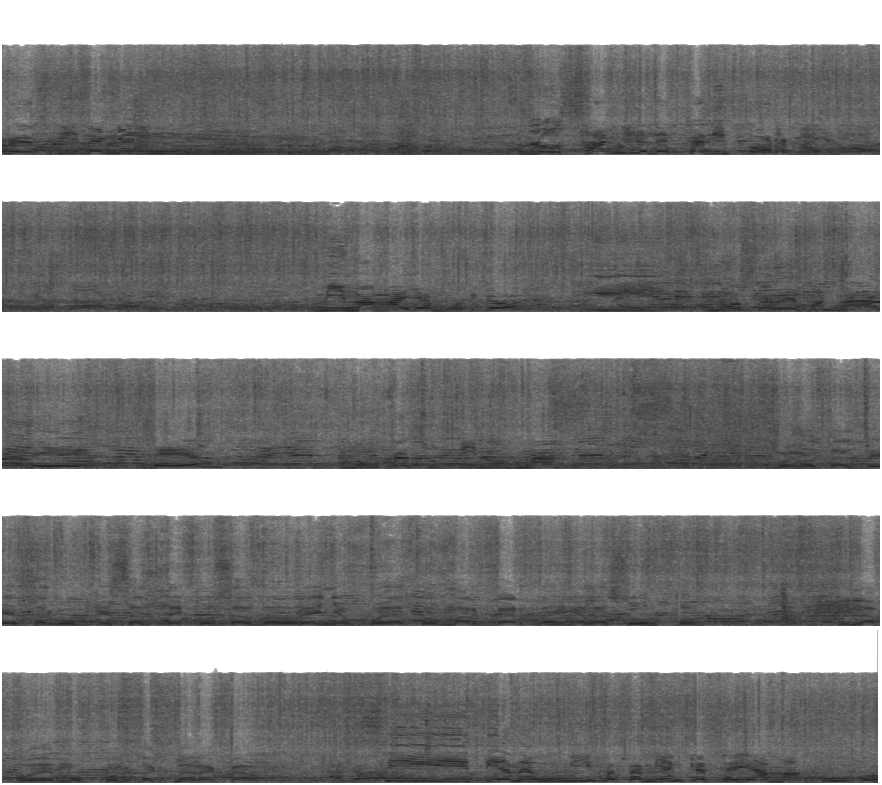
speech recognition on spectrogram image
Residen en Los Ángeles, California. Mi mamá ya murió y no sabemos nada de, de él. Nunca supimos más. Bueno, tal vez algún quesalteco salvadoreño pueda tomar cartas en el asunto y la podemos contactar acá. Sí, tiene un hijo también que se llama Hugo,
